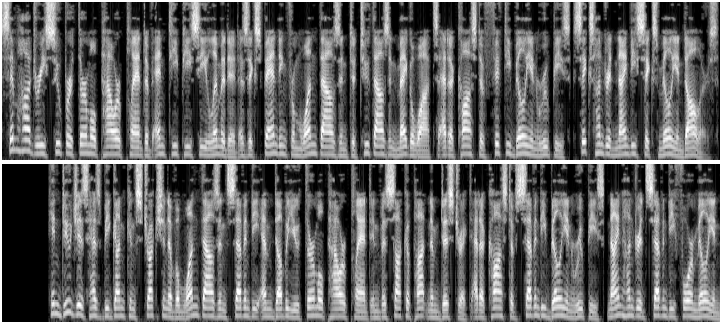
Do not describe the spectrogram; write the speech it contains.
Simhadri Super Thermal Power Plant of NTPC Limited is expanding from 1000 to 2000 megawatts at a cost of 50 billion rupees, $696 million. Hindujas has begun construction of a 1070 MW thermal power plant in Visakhapatnam district at a cost of 70 billion rupees $974 million.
